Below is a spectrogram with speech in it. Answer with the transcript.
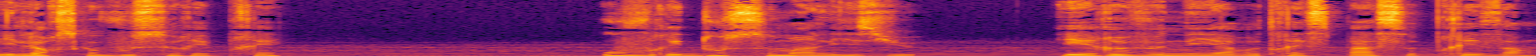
Et lorsque vous serez prêt, ouvrez doucement les yeux et revenez à votre espace présent,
